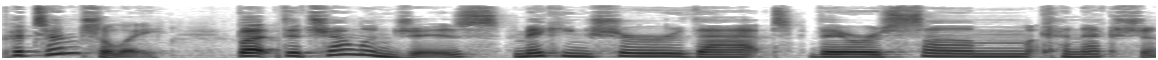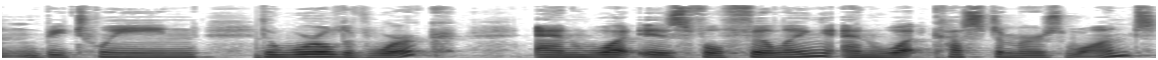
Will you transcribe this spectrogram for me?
Potentially. But the challenge is making sure that there is some connection between the world of work and what is fulfilling and what customers want.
